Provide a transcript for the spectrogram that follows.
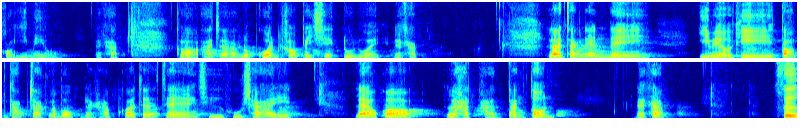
ของอีเมล นะครับ ก็อาจจะรบกวนเข้าไปเช็คดูด้วยนะครับ หลังจากนั้นในอีเมลที่ตอบกลับจากระบบนะครับ ก็จะแจ้งชื่อผู้ใช้ แล้วก็รหัสผ่านตั้งต้นนะครับ ซึ่ง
